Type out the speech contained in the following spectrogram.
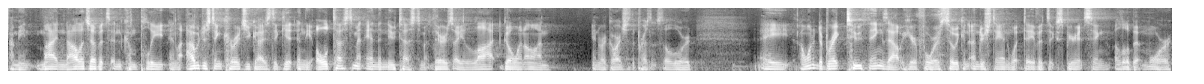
I mean, my knowledge of it's incomplete, and I would just encourage you guys to get in the Old Testament and the New Testament. There's a lot going on in regards to the presence of the Lord. A, I wanted to break two things out here for us so we can understand what David's experiencing a little bit more.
